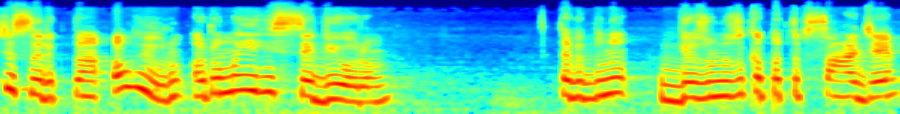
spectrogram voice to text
2-3 ısırıkta alıyorum, aromayı hissediyorum. Tabii bunu gözünüzü kapatıp sadece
